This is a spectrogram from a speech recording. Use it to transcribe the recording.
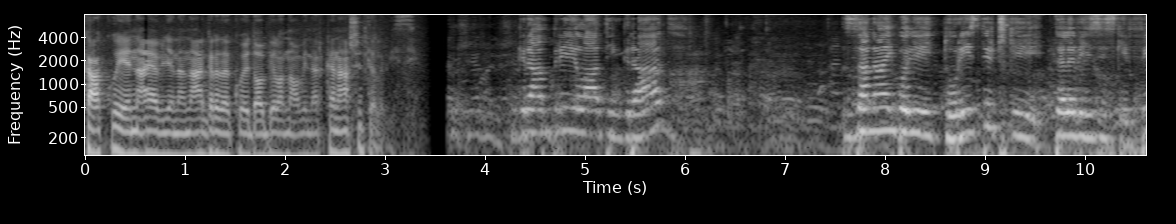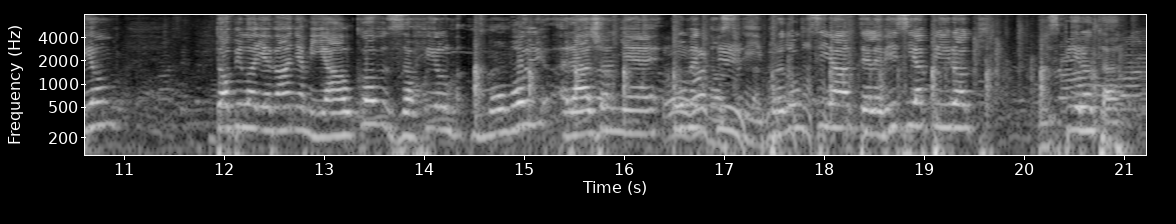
kako je najavljena nagrada koju je dobila novinarka naše televizije. Grand Prix Latin Grad za najbolji turistički televizijski film dobila je Vanja Mijalkov za film Mumulj, ražanje umetnosti. Produkcija Televizija Pirot iz Pirota.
